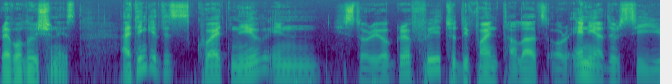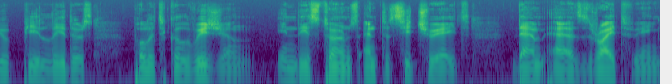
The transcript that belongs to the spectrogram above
revolutionist. I think it is quite new in historiography to define Talat or any other CUP leader's political vision in these terms and to situate them as right wing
